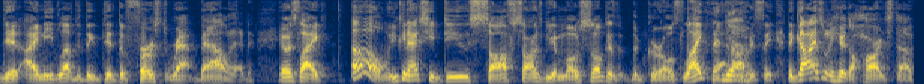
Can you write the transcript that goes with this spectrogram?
did I Need Love did the, did the first rap ballad. It was like, oh, you can actually do soft songs, be emotional because the girls like that. Yeah. Obviously, the guys want to hear the hard stuff,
